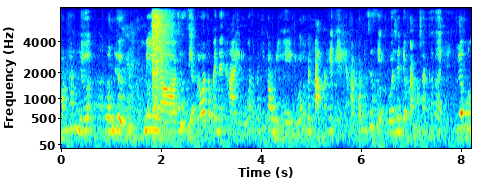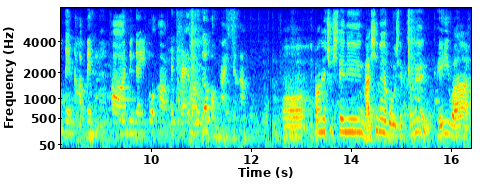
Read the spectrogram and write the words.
ค่อนข้างเยอะรวมถึงมีชื่อเสียงไม่ว่าจะเป็นในไทย หรือว่าจะเป็นที่เกาหลีเอง หรือว่าจะเป็นต่างประเทศเองนะคะกชื่อเสียงด้วยเช่นเดียวกันเพราะฉะนั้นก็เลยเลือกคุณเต็นนะคะเป็นเอ่อหนึ่งในตัวเอ่อเป็นแบรนด์ a m b a s s a d o r ของไทยนะคะ 어, 이번에 출시되는 마시멜로 제품은 데이와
